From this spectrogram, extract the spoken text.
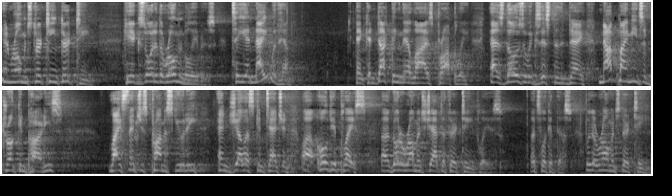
in Romans 13 13, he exhorted the Roman believers to unite with him in conducting their lives properly as those who exist in the day, not by means of drunken parties, licentious promiscuity, and jealous contention. Uh, hold your place. Uh, go to Romans chapter 13, please. Let's look at this. Look at Romans 13.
